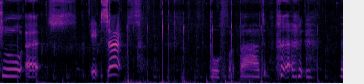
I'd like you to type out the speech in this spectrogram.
so it's eight six. Both are bad. uh,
